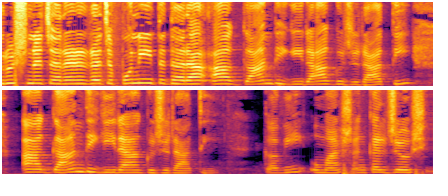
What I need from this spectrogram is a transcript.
કૃષ્ણચરણ રજ પુનિત ધરા આ ગાંધીગીરા ગુજરાતી. આ ગાંધીગીરા ગુજરાતી. કવિ ઉમાશંકર જોશી.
